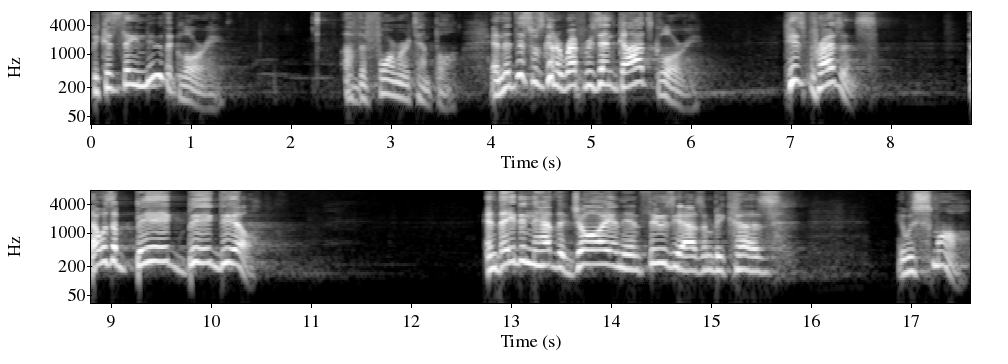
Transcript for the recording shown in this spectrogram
because they knew the glory of the former temple and that this was going to represent God's glory, His presence. That was a big, big deal. And they didn't have the joy and the enthusiasm because it was small.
